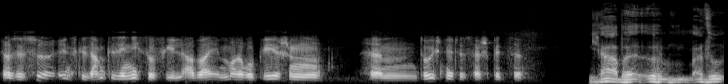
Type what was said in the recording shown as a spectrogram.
Das ist äh, insgesamt gesehen nicht so viel, aber im europäischen ähm, Durchschnitt ist er Spitze. Ja, aber ähm, also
